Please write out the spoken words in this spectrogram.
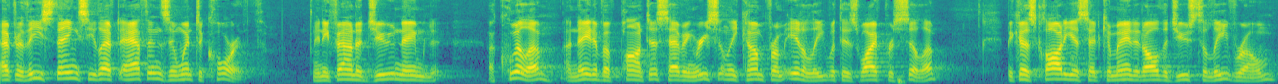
After these things, he left Athens and went to Corinth. And he found a Jew named Aquila, a native of Pontus, having recently come from Italy with his wife Priscilla. Because Claudius had commanded all the Jews to leave Rome,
